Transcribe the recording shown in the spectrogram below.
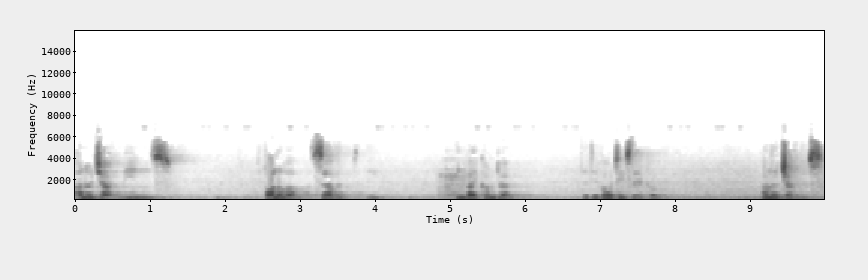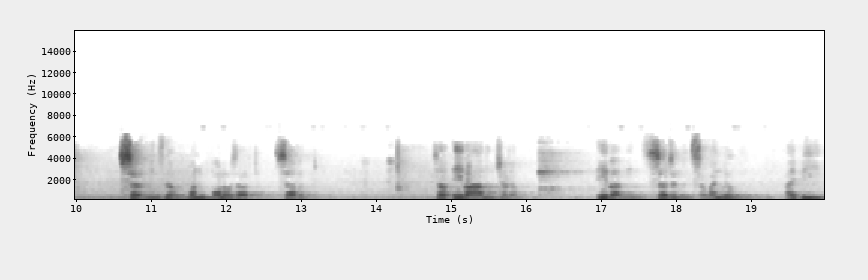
Anuchar means follower or servant. In Vaikuntha, the devotees they're called. Anuchar is, sir, means the one who follows after, servant. So eva anucharam. Eva means certainly. So when will I be?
